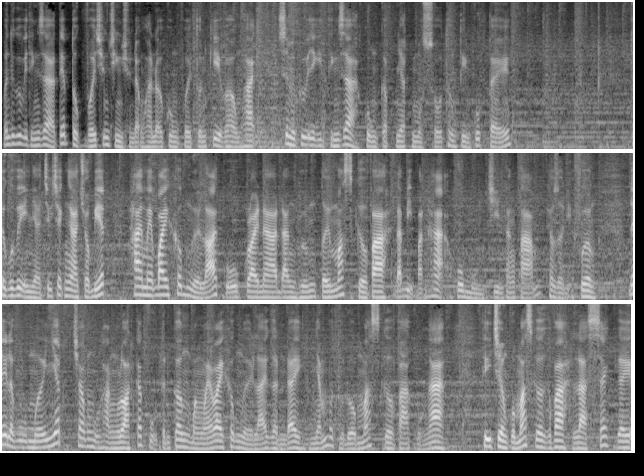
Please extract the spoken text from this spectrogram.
Vâng thưa quý vị thính giả, tiếp tục với chương trình chuyển động Hà Nội cùng với Tuấn Kỳ và Hồng Hạnh. Xin mời quý vị thính giả cùng cập nhật một số thông tin quốc tế. Thưa quý vị, nhà chức trách Nga cho biết hai máy bay không người lái của Ukraine đang hướng tới Moscow đã bị bắn hạ hôm 9 tháng 8 theo giờ địa phương. Đây là vụ mới nhất trong một hàng loạt các vụ tấn công bằng máy bay không người lái gần đây nhắm vào thủ đô Moscow của Nga. Thị trường của Moscow là Sergei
